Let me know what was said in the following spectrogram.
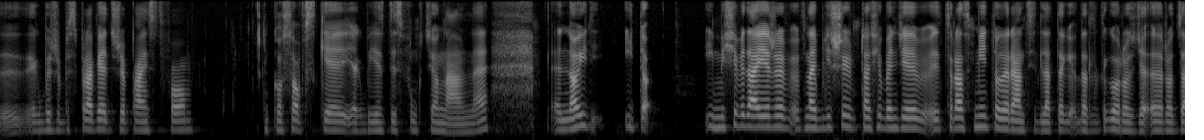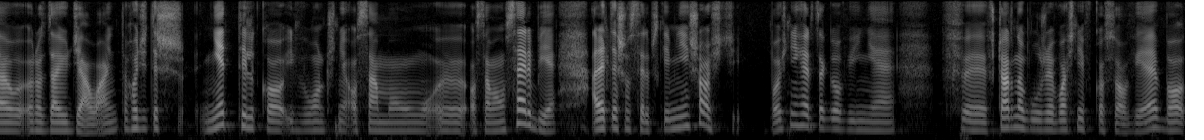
y, jakby, żeby sprawiać, że państwo kosowskie jakby jest dysfunkcjonalne. No i, i to, i mi się wydaje, że w najbliższym czasie będzie coraz mniej tolerancji dla tego, dla tego rodzaju, rodzaju działań. To chodzi też nie tylko i wyłącznie o samą, y, o samą Serbię, ale też o serbskie mniejszości. W Bośni i Hercegowinie, w, w Czarnogórze, właśnie w Kosowie, bo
